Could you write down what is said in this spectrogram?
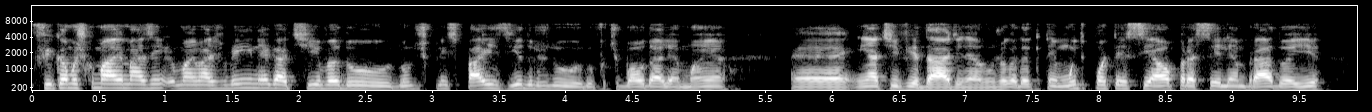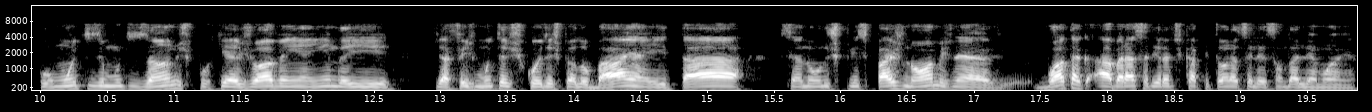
ficamos com uma imagem, uma imagem bem negativa do, de um dos principais ídolos do, do futebol da Alemanha é, em atividade, né? Um jogador que tem muito potencial para ser lembrado aí por muitos e muitos anos, porque é jovem ainda e já fez muitas coisas pelo Bayern e está sendo um dos principais nomes, né? Bota a braçadeira de capitão da seleção da Alemanha.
